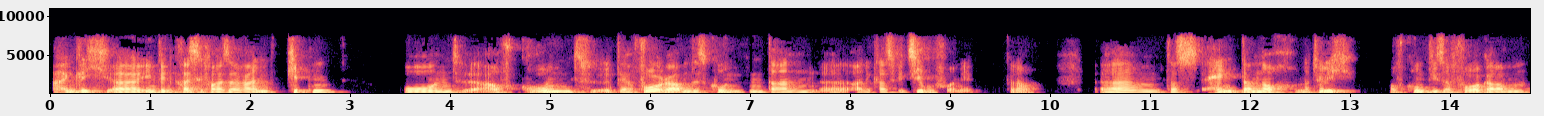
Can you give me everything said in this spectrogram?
eigentlich äh, in den Classifier reinkippen und aufgrund der Vorgaben des Kunden dann äh, eine Klassifizierung vornehmen. Genau. Ähm, das hängt dann noch natürlich aufgrund dieser Vorgaben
